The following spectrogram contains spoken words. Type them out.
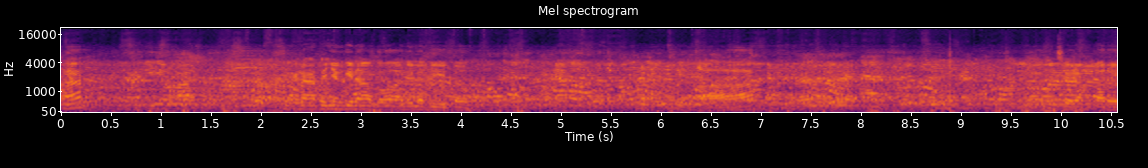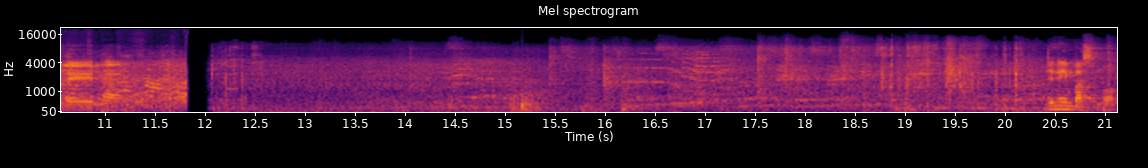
Ha? Tingnan natin yung ginagawa nila dito. Ah. Meron silang paroleta. Diyan na yung bus mo?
